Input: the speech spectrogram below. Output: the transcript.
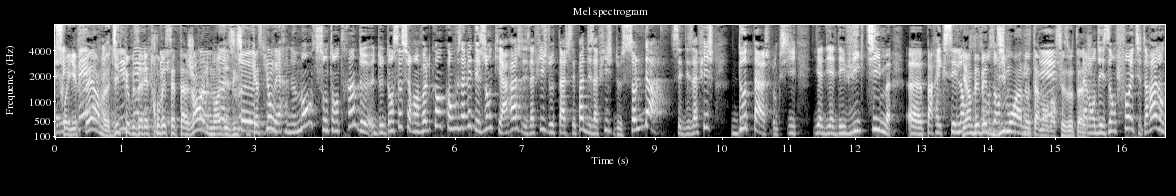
soyez ferme. Dites que vous allez trouver cet agent et lui demander des explications. Les gouvernements sont en train de, de danser sur un volcan. Quand vous avez des gens qui qui arrachent des affiches d'otages. C'est pas des affiches de soldats, c'est des affiches d'otages. Donc s'il y, a des victimes euh, par excellence, il y a un bébé de 10 mois notamment dans ces otages, notamment des enfants, etc. Donc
